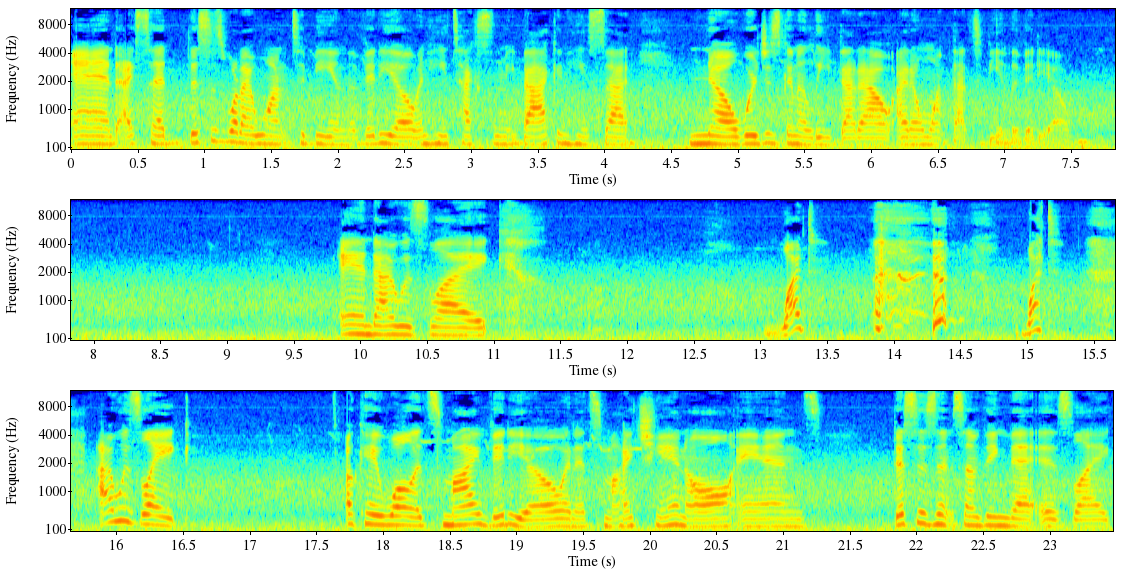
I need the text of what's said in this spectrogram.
And I said, This is what I want to be in the video. And he texted me back and he said, No, we're just to leave that out. I don't want that to be in the video. And I was like, What? what? I was like, okay, well, it's my video and it's my channel, and this isn't something that is like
